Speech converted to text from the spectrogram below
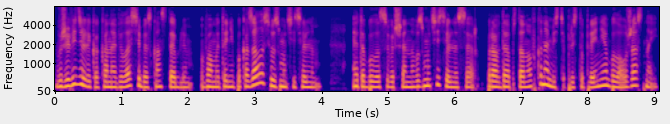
«Вы же видели, как она вела себя с констеблем? Вам это не показалось возмутительным?» «Это было совершенно возмутительно, сэр. Правда, обстановка на месте преступления была ужасной.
